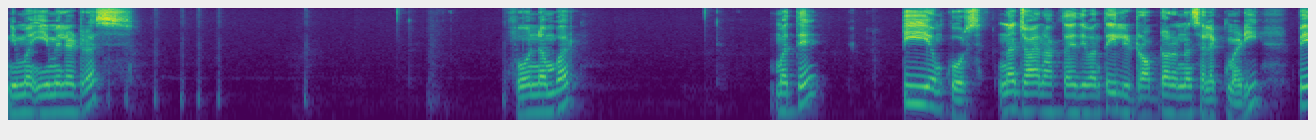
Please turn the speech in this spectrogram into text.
ನಿಮ್ಮ ಇಮೇಲ್ ಅಡ್ರೆಸ್ ಫೋನ್ ನಂಬರ್ ಮತ್ತೆ ಟಿ ಎಂ ಕೋರ್ಸ್ನ ಜಾಯ್ನ್ ಆಗ್ತಾ ಇದ್ದೀವಿ ಅಂತ ಇಲ್ಲಿ ಡ್ರಾಪ್ ಡೌನ್ ಅನ್ನು ಸೆಲೆಕ್ಟ್ ಮಾಡಿ ಪೇ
